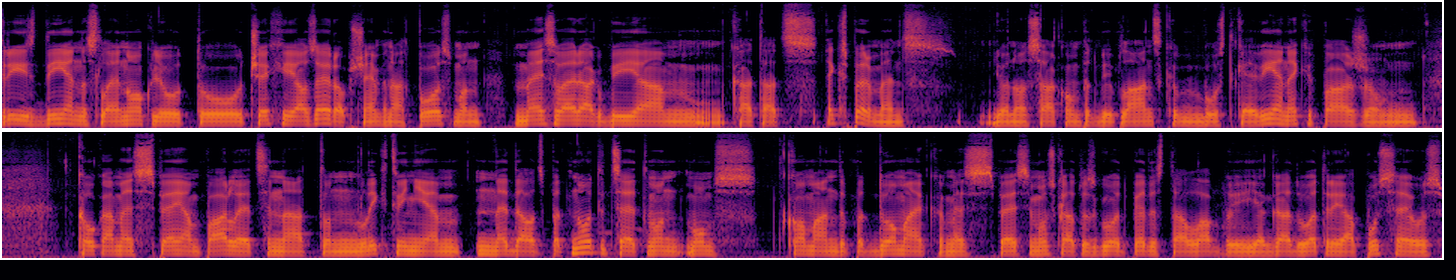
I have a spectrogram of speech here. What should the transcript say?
trīs dienas, lai nokļūtu Čehijā uz Eiropas čempionāta posmu, un mēs vairāk bijām kā tāds eksperiments, jo no sākuma pat bija plāns, ka būs tikai viena ekipāža, kaut kā mēs spējām pārliecināt un likt viņiem nedaudz pat noticēt mums komanda pat domāja, ka mēs spēsim uzkāpt uz godu piedestālu labi, ja gadu otrajā pusē uz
